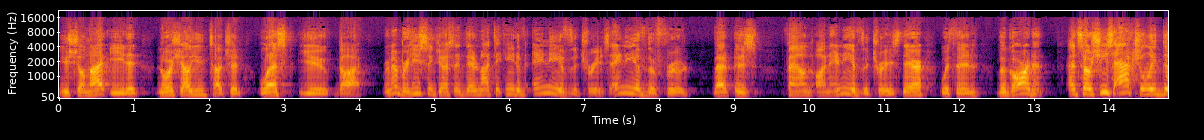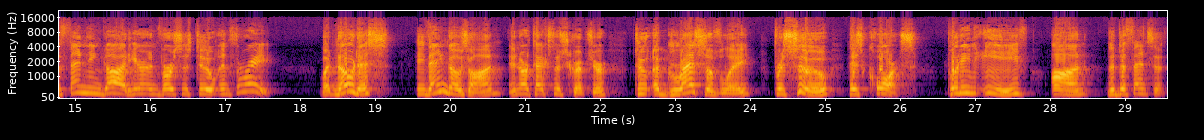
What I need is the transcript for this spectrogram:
You shall not eat it, nor shall you touch it, lest you die. Remember, he suggested they're not to eat of any of the trees, any of the fruit that is found on any of the trees there within the garden. And so she's actually defending God here in verses 2 and 3. But notice, he then goes on in our text of scripture to aggressively pursue his course, putting Eve on the defensive.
